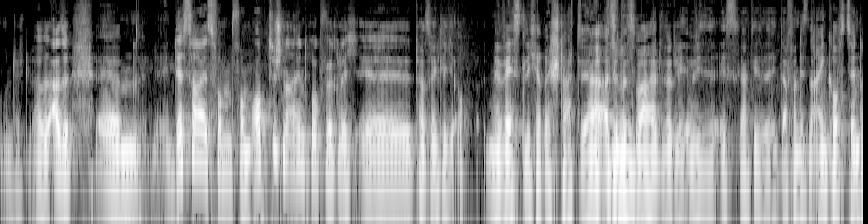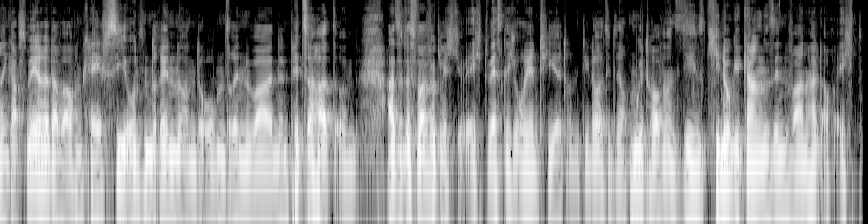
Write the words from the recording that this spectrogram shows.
unterschiedlich. Also, also ähm, Dessau ist vom, vom optischen Eindruck wirklich äh, tatsächlich auch eine westlichere Stadt, ja. Also mhm. das war halt wirklich, wie ist gesagt, diese, davon diesen Einkaufszentren gab es mehrere, da war auch ein KFC unten drin und oben drin war ein Pizza Hut und also das war wirklich echt westlich orientiert und die Leute, die da rumgetroffen und die ins Kino gegangen sind, waren halt auch echt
